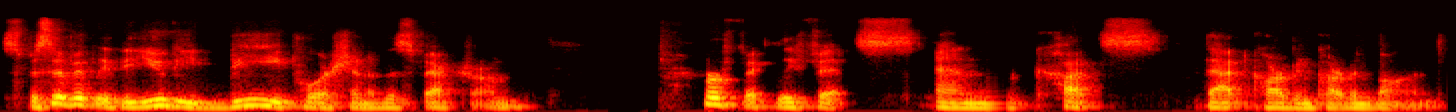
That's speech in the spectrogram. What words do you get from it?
specifically the UVB portion of the spectrum, perfectly fits and cuts that carbon carbon bond.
